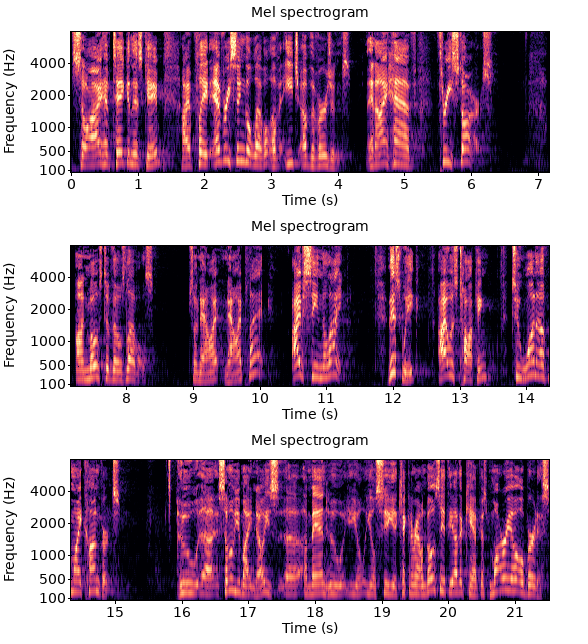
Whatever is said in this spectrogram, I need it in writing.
So I have taken this game. I've played every single level of each of the versions. And I have three stars on most of those levels. So now I, now I play. I've seen the light. This week, I was talking to one of my converts who uh, some of you might know. He's uh, a man who you'll, you'll see kicking around mostly at the other campus, Mario Obertus.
